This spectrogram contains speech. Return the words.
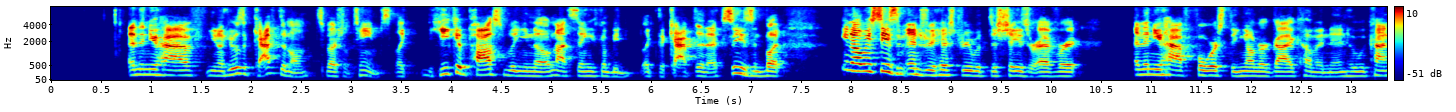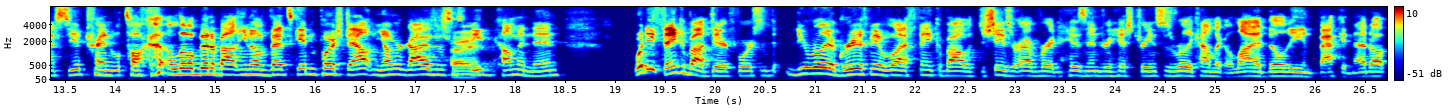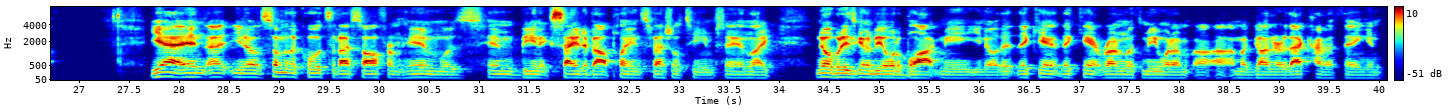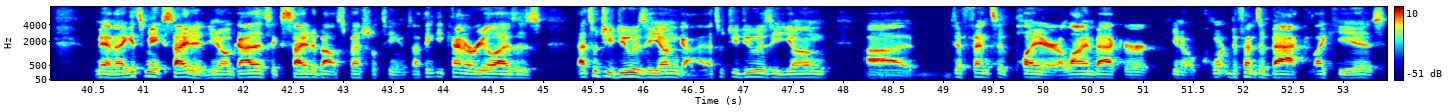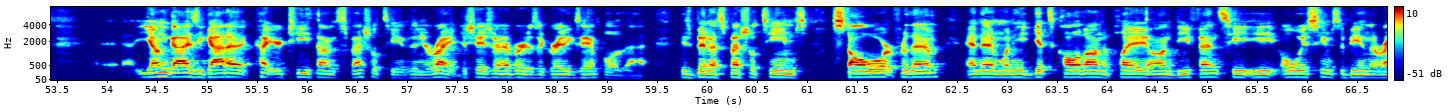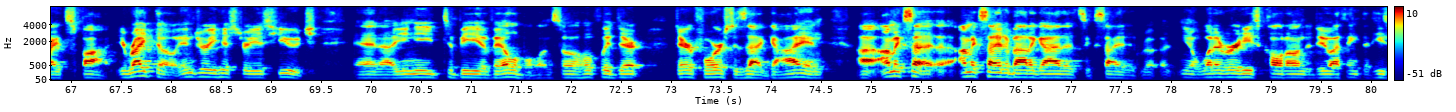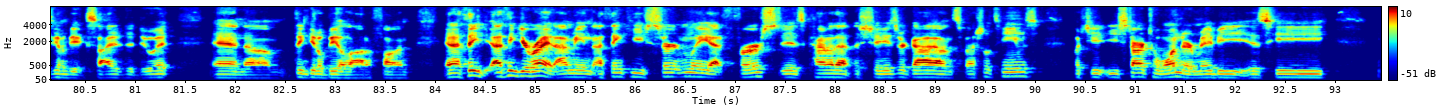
And then you have, you know, he was a captain on special teams. Like he could possibly, you know, I'm not saying he's going to be like the captain next season, but, you know, we see some injury history with Deshazor Everett. And then you have Forrest, the younger guy coming in, who we kind of see a trend. We'll talk a little bit about, you know, vets getting pushed out and younger guys with some All speed coming in. What do you think about Darrick Forrest? Do you really agree with me with what I think about with Deshazor Everett and his injury history? And this is really kind of like a liability and backing that up. Yeah, and uh, you know some of the quotes that I saw from him was him being excited about playing special teams, saying like nobody's going to be able to block me. You know that they, they can't they can't run with me when I'm uh, I'm a gunner, that kind of thing. And man, that gets me excited. You know, a guy that's excited about special teams. I think he kind of realizes that's what you do as a young guy. That's what you do as a young uh, defensive player, a linebacker, you know, defensive back like he is young guys, you got to cut your teeth on special teams. And you're right. Deshazor Everett is a great example of that. He's been a special teams stalwart for them. And then when he gets called on to play on defense, he, he always seems to be in the right spot. You're right, though. Injury history is huge and uh, you need to be available. And so hopefully Darrick, Darrick Forrest is that guy. And uh, I'm excited. I'm excited about a guy that's excited. You know, whatever he's called on to do, I think that he's going to be excited to do it and um, think it'll be a lot of fun. And I think I think you're right. I mean, I think he certainly at first is kind of that Deshazor guy on special teams, but you you start to wonder maybe is he,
